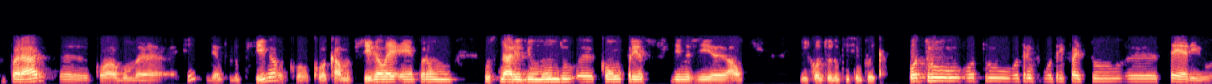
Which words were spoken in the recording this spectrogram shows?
preparar, uh, com alguma, enfim, dentro do possível, com, com a calma possível, é, é para um, um, cenário de um mundo uh, com preços de energia altos e com tudo o que isso implica. Outro, outro, outro, outro efeito uh, sério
